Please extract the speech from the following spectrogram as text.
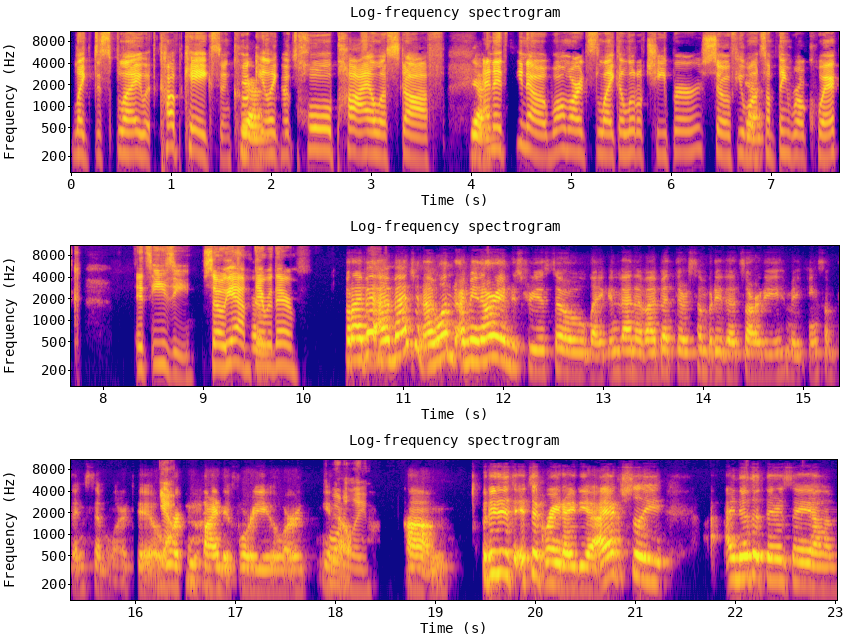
like display with cupcakes and cookie, Yeah. like this whole pile of stuff. yeah And it's, you know, Walmart's like a little cheaper. So if you Yeah. want something real quick, it's easy. So yeah, they were there. But I bet I imagine I wonder I mean our industry is so like inventive. I bet there's somebody that's already making something similar too Yeah. or can find it for you or you Totally. know. Um but it is it's a great idea. I actually I know that there's a um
